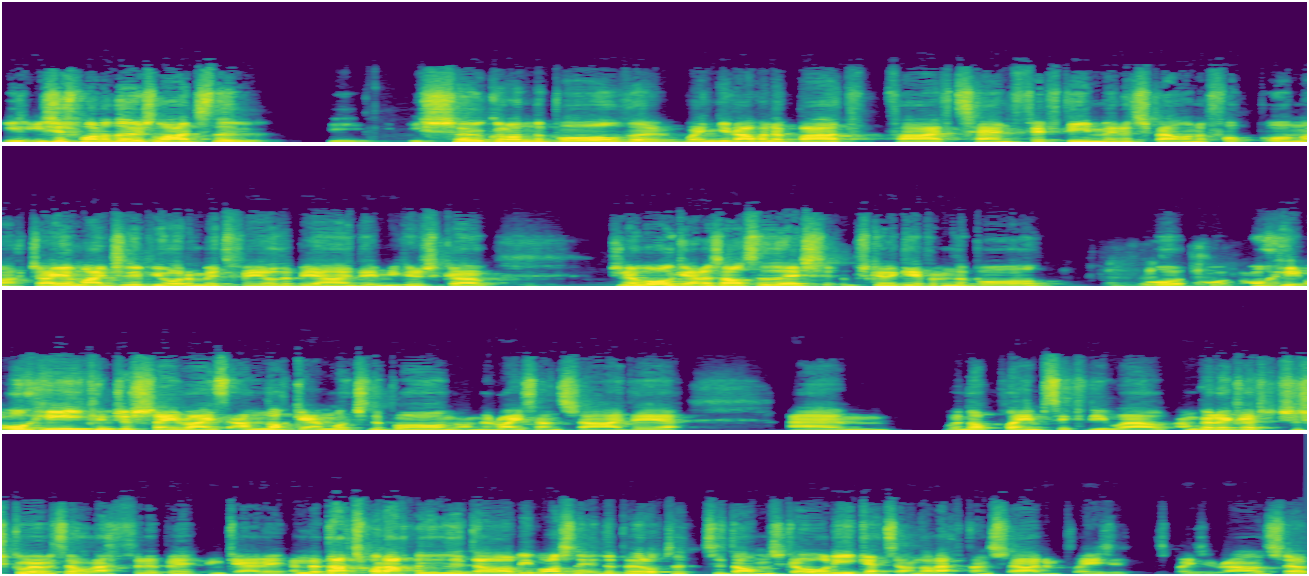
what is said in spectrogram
he's just one of those lads that he's so good on the ball that when you're having a bad 5, 10, 15 minute spell in a football match, I imagine if you're a midfielder behind him, you can just go, do you know what will get us out of this? I'm just going to give him the ball. Or, or, he, or he can just say, right, I'm not getting much of the ball on the right hand side here. Um, we're not playing particularly well. I'm going to just go over to the left for a bit and get it. And that's what happened in the derby, wasn't it? In the build up to, to Dom's goal, he gets it on the left hand side and plays it, plays it around. So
